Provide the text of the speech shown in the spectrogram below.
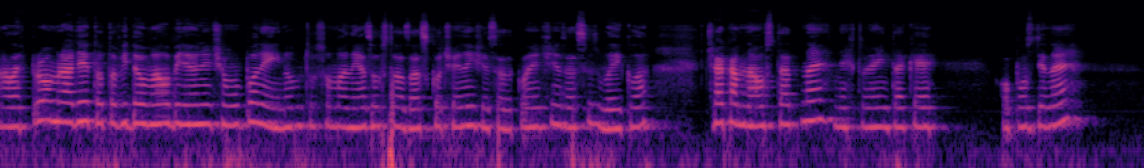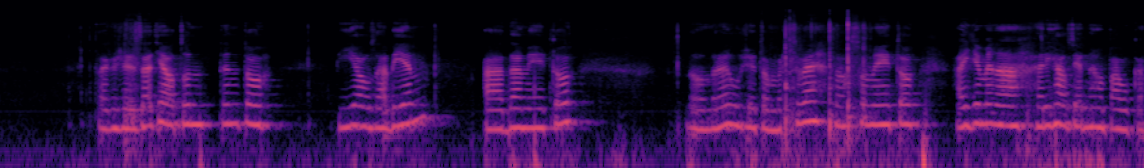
ale v prvom rade toto video malo byť o niečom úplne inom. To som len ja zostal zaskočený, že sa konečne zase zvliekla. Čakám na ostatné, nech to nie je také opozdené. Takže zatiaľ to, tento výjav zabijem a dám jej to. Dobre, už je to mŕtve, dal som jej to. A ideme na z jedného pavúka.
